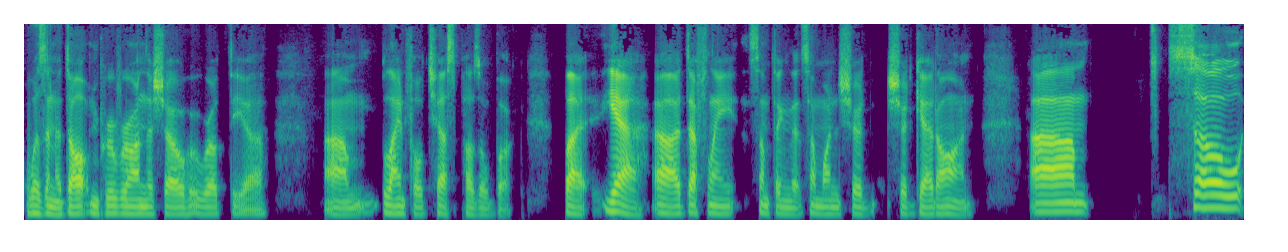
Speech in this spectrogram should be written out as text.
was an adult improver on the show who wrote the uh, um, blindfold chess puzzle book. But yeah, uh, definitely something that someone should should get on. Um, so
